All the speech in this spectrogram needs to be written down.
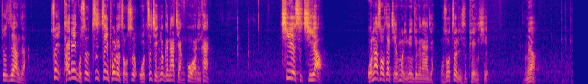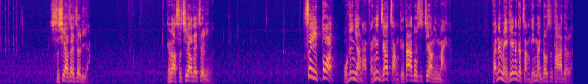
就是这样子。啊。所以台北股市这这一波的走势，我之前就跟他讲过啊。你看，七月十七号，我那时候在节目里面就跟大家讲，我说这里是骗线，有没有？十七号在这里啊。有没有十七号在这里嘛？这一段我跟你讲了，反正只要涨跌，大家都是叫你买的。反正每天那个涨停板都是他的了。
